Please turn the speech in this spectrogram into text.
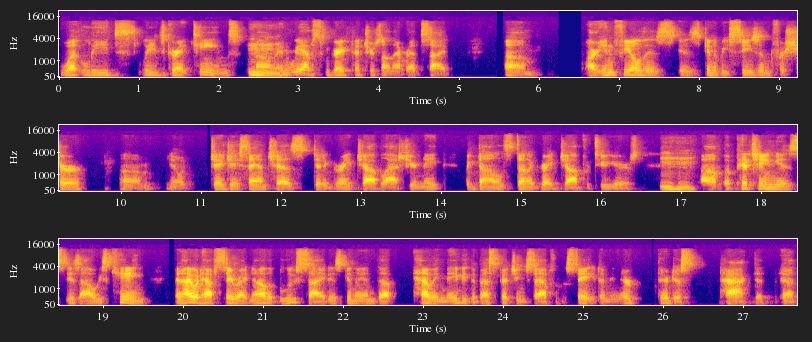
what leads leads great teams, mm-hmm. um, and we have some great pitchers on that red side. Um, our infield is is going to be seasoned for sure. Um, you know, JJ Sanchez did a great job last year. Nate McDonald's done a great job for two years. Mm-hmm. Um, but pitching is is always king, and I would have to say right now the blue side is going to end up having maybe the best pitching staff in the state. I mean, they're they're just packed at, at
